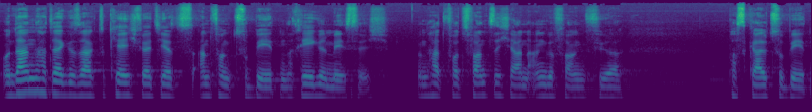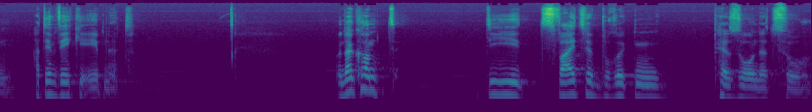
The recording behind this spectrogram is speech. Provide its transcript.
Und dann hat er gesagt, okay, ich werde jetzt anfangen zu beten, regelmäßig. Und hat vor 20 Jahren angefangen für Pascal zu beten, hat den Weg geebnet. Und dann kommt die zweite Brückenperson dazu,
